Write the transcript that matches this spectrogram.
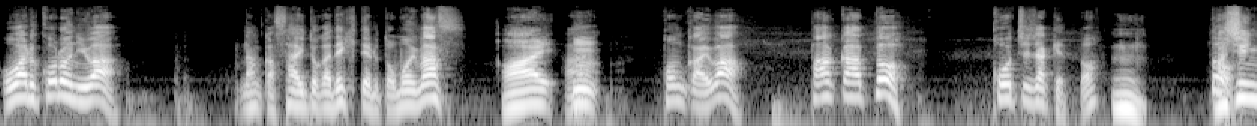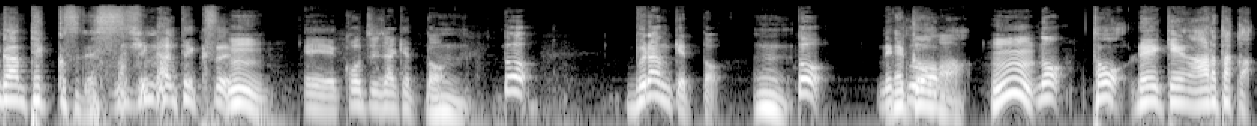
終わる頃には、なんかサイトができてると思います。はい。はいうん今回は、パーカーと、コーチジャケット、うん。マシンガンテックスです。マシンガンテックス、うん。えー、コーチジャケット、うんと、ブランケット、うん。と、ネックウォーマうんー。の、と、霊剣新たか。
